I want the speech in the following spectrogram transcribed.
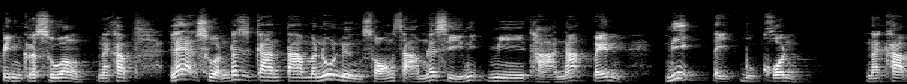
เป็นกระทรวงนะครับ และส่วนราชการตามมนุหนึ่งสองสามและสี่นี่มีฐานะเป็น นิติบุคคลนะครับ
